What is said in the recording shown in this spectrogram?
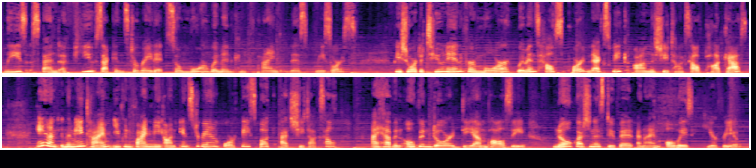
please spend a few seconds to rate it so more women can find this resource. Be sure to tune in for more women's health support next week on the She Talks Health podcast. And in the meantime, you can find me on Instagram or Facebook at She Talks Health. I have an open door DM policy. No question is stupid, and I'm always here for you.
